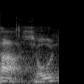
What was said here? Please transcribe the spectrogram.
さあ承認。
